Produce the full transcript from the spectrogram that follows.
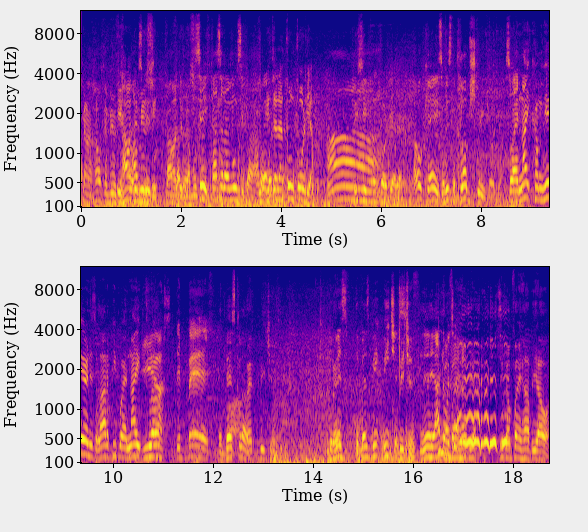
American House and Music. Y House and Music. Casa House and de la Music. Sí, Casa de la Música. It's la Concordia. We see Ah, Concordia there. okay, so this is the club street. So at night, come here, and there's a lot of people at night. Clubs, Yes, the best. the best Ah, club, Best beaches. The best, the best be- beaches. Beaches. Yeah, I know you what can you. find I know happy, what you you- can find happy hour.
